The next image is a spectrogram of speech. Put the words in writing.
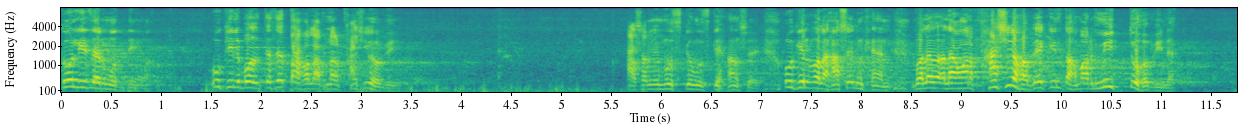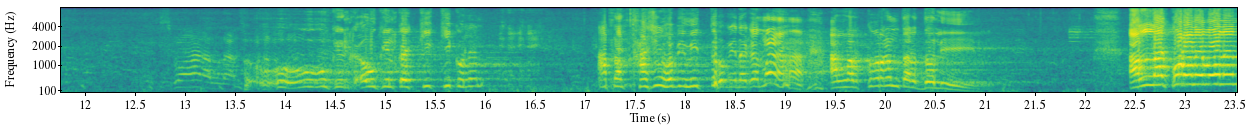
কলিজার মধ্যে উকিল বলতেছে, তাহলে আপনার ফাঁসি হবে। আসামি মুসকে মুসকে হাসে। উকিল বলে হাসেন খান বলে বলে আমার ফাঁসি হবে কিন্তু আমার মৃত্যু হবি না। উকিল উকিল কি কি করেন আপনার ফাঁসি হবে মৃত্যু হবে না কেন? না আল্লাহর কোরআন তার দলিল। আল্লাহ কোরআনে বলেন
